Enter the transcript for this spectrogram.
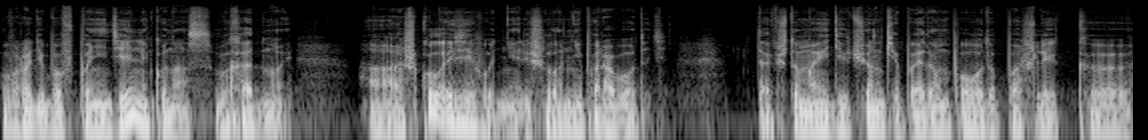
Вроде бы в понедельник у нас выходной, а школа сегодня решила не поработать. Так что мои девчонки по этому поводу пошли к,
